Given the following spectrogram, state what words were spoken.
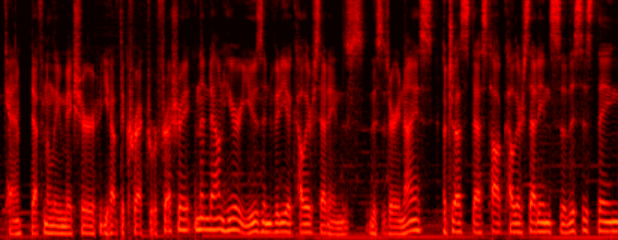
okay? Definitely make sure you have the correct refresh rate. And then down here, use NVIDIA color settings. This is very nice. Adjust desktop color settings. So this is things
